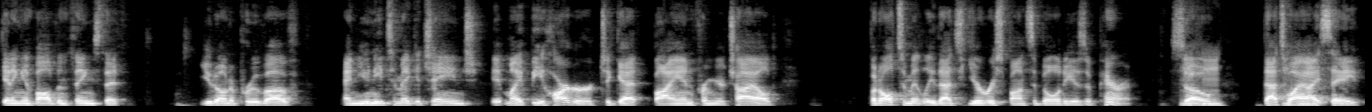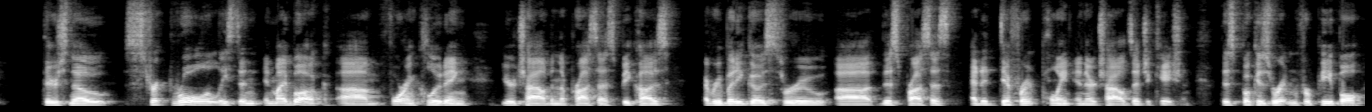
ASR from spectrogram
getting involved in things that you don't approve of, and you need to make a change, it might be harder to get buy in from your child. But ultimately, that's your responsibility as a parent. So mm-hmm. that's mm-hmm. why I say there's no strict rule, at least in, in my book, um, for including your child in the process because everybody goes through uh, this process at a different point in their child's education. This book is written for people,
